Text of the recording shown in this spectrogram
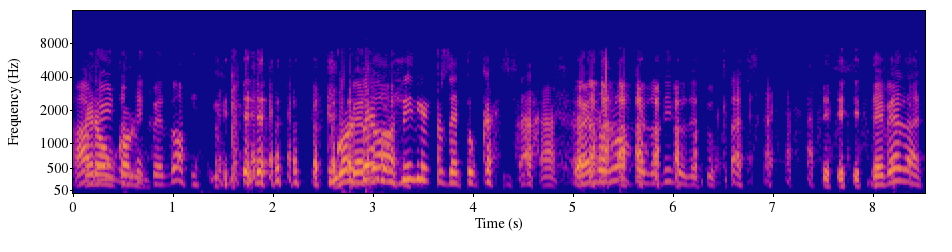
Ah, pero bueno, con- perdón. golpea Perdón. los vidrios de tu casa. Bueno, rompe los vidrios de tu casa. De veras,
